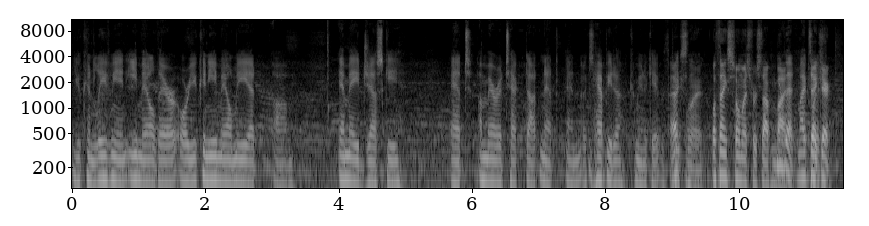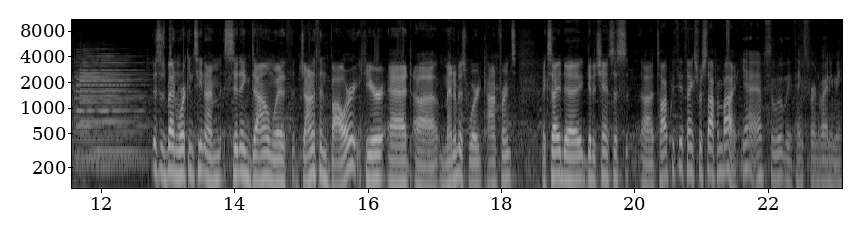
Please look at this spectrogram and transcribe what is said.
you can leave me an email there, or you can email me at um, majeski at ameritech.net. And Excellent. happy to communicate with people. Excellent. Well, thanks so much for stopping by. You bet. My Take pleasure. care. This is Ben Workentine. I'm sitting down with Jonathan Bauer here at uh, Men of His Word conference. Excited to get a chance to uh, talk with you. Thanks for stopping by. Yeah, absolutely. Thanks for inviting me.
